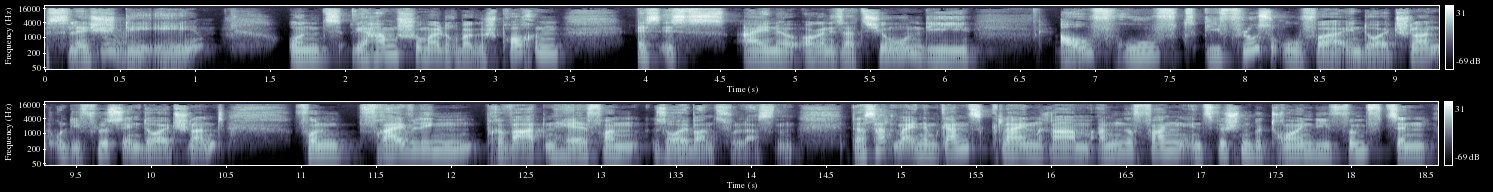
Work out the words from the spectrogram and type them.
slash de. Und wir haben schon mal drüber gesprochen. Es ist eine Organisation, die aufruft, die Flussufer in Deutschland und die Flüsse in Deutschland von freiwilligen privaten Helfern säubern zu lassen. Das hat mal in einem ganz kleinen Rahmen angefangen. Inzwischen betreuen die 15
